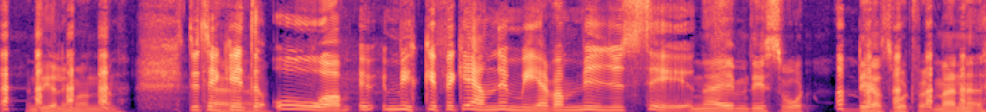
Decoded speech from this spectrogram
en del i munnen. Du tänker Eh. inte, åh, mycket fick ännu mer, vad mysigt. Nej, men det är svårt, det har jag svårt för, men eh,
